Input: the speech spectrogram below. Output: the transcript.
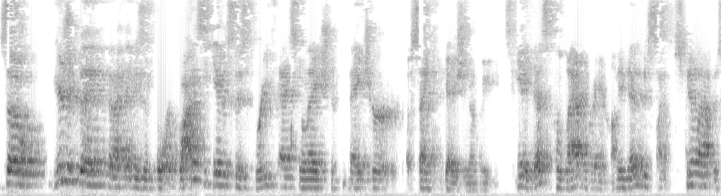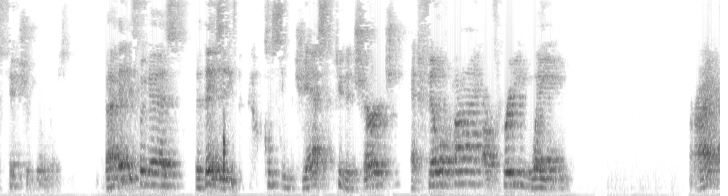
So here's the thing that I think is important. Why does he give us this brief explanation of the nature of sanctification and obedience? Again, he does collaborate on it. He doesn't just like spill out this picture for us. But I think it's because the things that he's about to suggest to the church at Philippi are pretty weighty. Alright?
